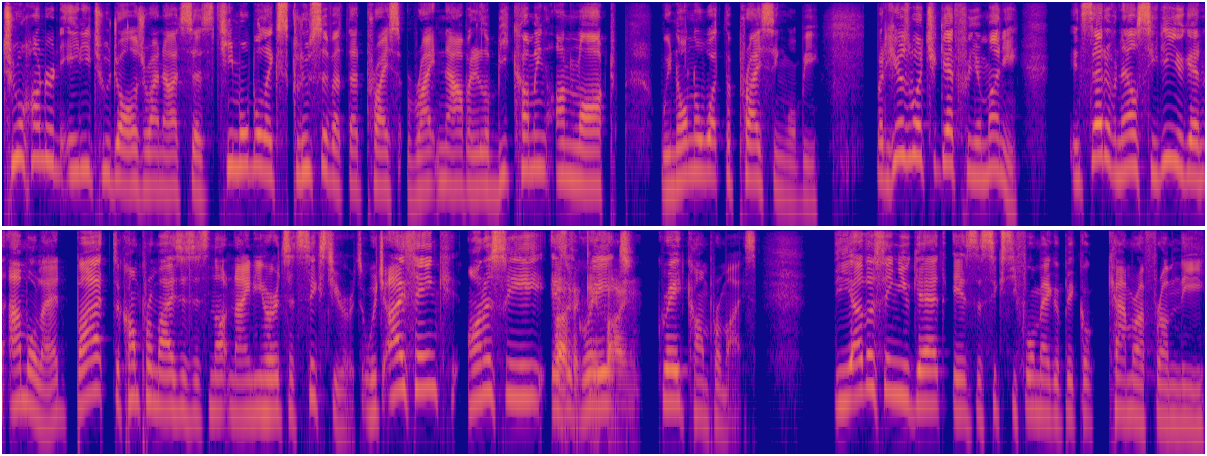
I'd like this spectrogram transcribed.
$282 right now. It says T-Mobile exclusive at that price right now, but it'll be coming unlocked. We don't know what the pricing will be. But here's what you get for your money. Instead of an LCD, you get an AMOLED, but the compromise is it's not 90 hertz, it's 60 hertz, which I think honestly is a great, fine. great compromise. The other thing you get is the 64 megapixel camera from the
